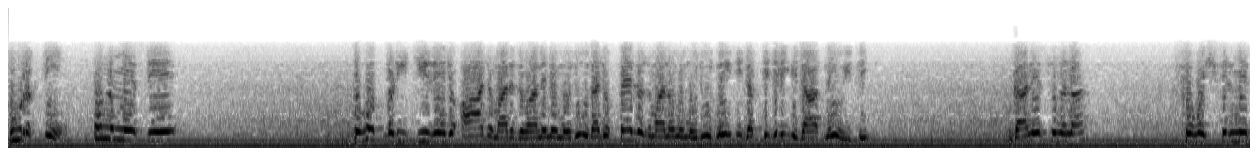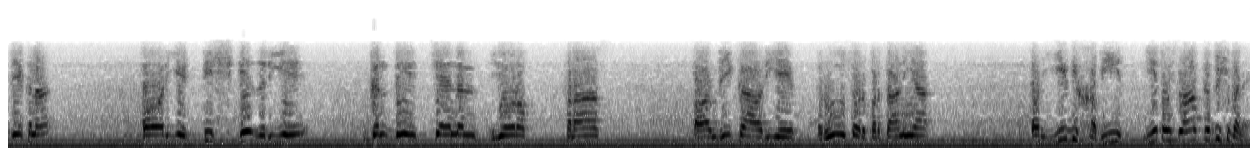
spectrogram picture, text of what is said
دور رکھتی ہیں۔ ان میں سے بہت بڑی چیزیں جو آج ہمارے زمانے میں موجود ہے جو پہلے زمانوں میں موجود نہیں تھی، جب بجلی ایجاد نہیں ہوئی تھی۔ گانے سننا فوش فلمیں دیکھنا اور یہ ڈش کے ذریعے گندے چینل یورپ فرانس اور امریکہ اور یہ روس اور برطانیہ۔ اور یہ بھی خبیص یہ تو اسلام کے دشمن ہے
